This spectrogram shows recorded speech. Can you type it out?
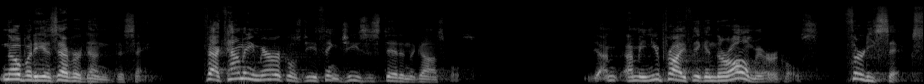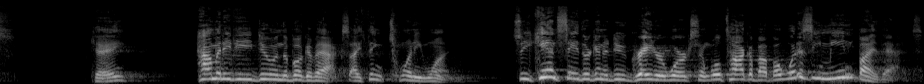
Nobody has ever done the same. In fact, how many miracles do you think Jesus did in the Gospels? I mean, you're probably thinking they're all miracles. 36. Okay? How many did he do in the book of Acts? I think 21. So you can't say they're going to do greater works, and we'll talk about, but what does he mean by that?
